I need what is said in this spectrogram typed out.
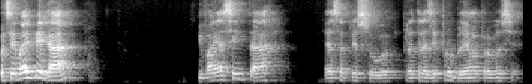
Você vai pegar e vai aceitar essa pessoa para trazer problema para você.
